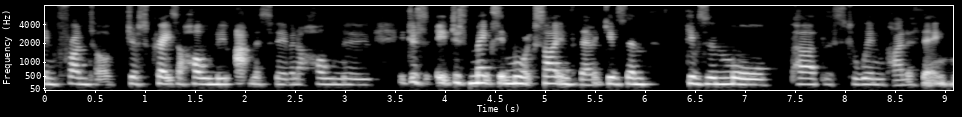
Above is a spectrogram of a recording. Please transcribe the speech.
in front of just creates a whole new atmosphere and a whole new it just it just makes it more exciting for them it gives them gives them more purpose to win kind of thing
